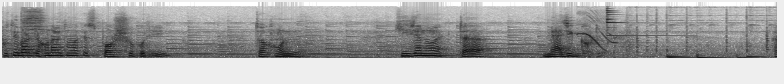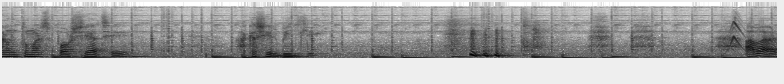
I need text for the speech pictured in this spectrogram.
প্রতিবার যখন আমি তোমাকে স্পর্শ করি, তখন কি যেন একটা ম্যাজিক ঘটে। কারণ তোমার স্পর্শে আছে আকাশের বিজলি। আবার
